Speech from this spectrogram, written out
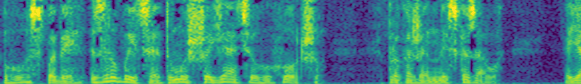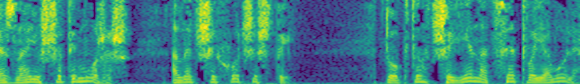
Господи, зроби це, тому що я цього хочу. Прокажений сказав Я знаю, що ти можеш, але чи хочеш ти? Тобто, чи є на це твоя воля?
